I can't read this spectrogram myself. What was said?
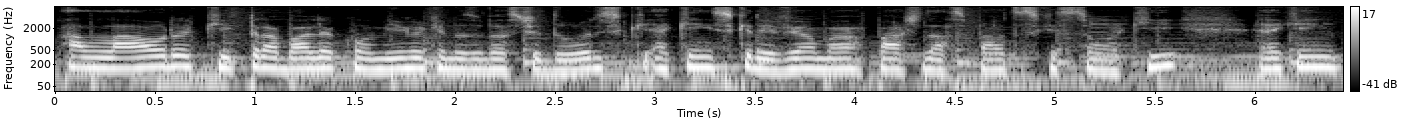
a Laura, que trabalha comigo aqui nos bastidores, que é quem escreveu a maior parte das pautas que estão aqui, é quem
